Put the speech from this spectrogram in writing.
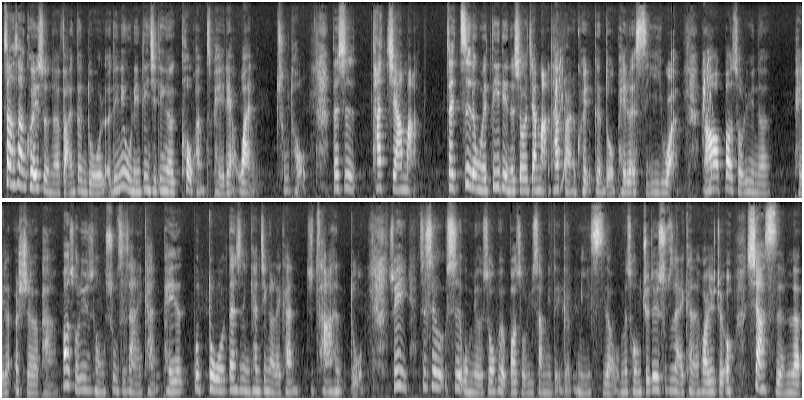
账上亏损呢，反而更多了，零零五零定期定额扣款是赔两万出头，但是她加码。在自认为低点的时候加码，它反而亏更多，赔了十一万。然后报酬率呢，赔了二十二趴。报酬率是从数字上来看赔的不多，但是你看金额来看就差很多。所以这是是我们有时候会有报酬率上面的一个迷失哦。我们从绝对数字来看的话，就觉得哦，吓死人了，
